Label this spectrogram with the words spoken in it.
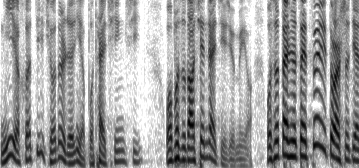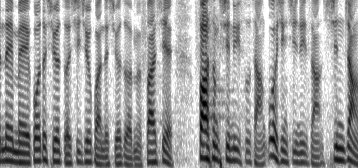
你也和地球的人也不太清晰。我不知道现在解决没有。我说，但是在这段时间内，美国的学者、心血管的学者们发现，发生心律失常、恶性心律失常、心脏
